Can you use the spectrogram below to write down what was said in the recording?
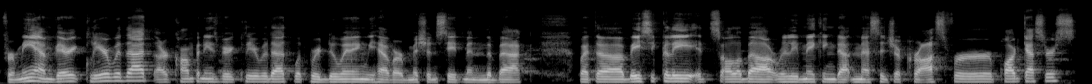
for me i'm very clear with that. Our company is very clear with that what we're doing. We have our mission statement in the back. But uh, basically it's all about really making that message across for podcasters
